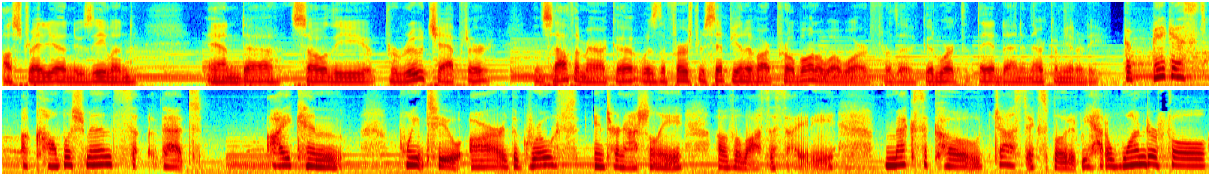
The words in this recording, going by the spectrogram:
Australia and New Zealand. And uh, so the Peru chapter in South America was the first recipient of our Pro Bono Award for the good work that they had done in their community. The biggest accomplishments that I can point to are the growth internationally of the Law Society. Mexico just exploded. We had a wonderful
